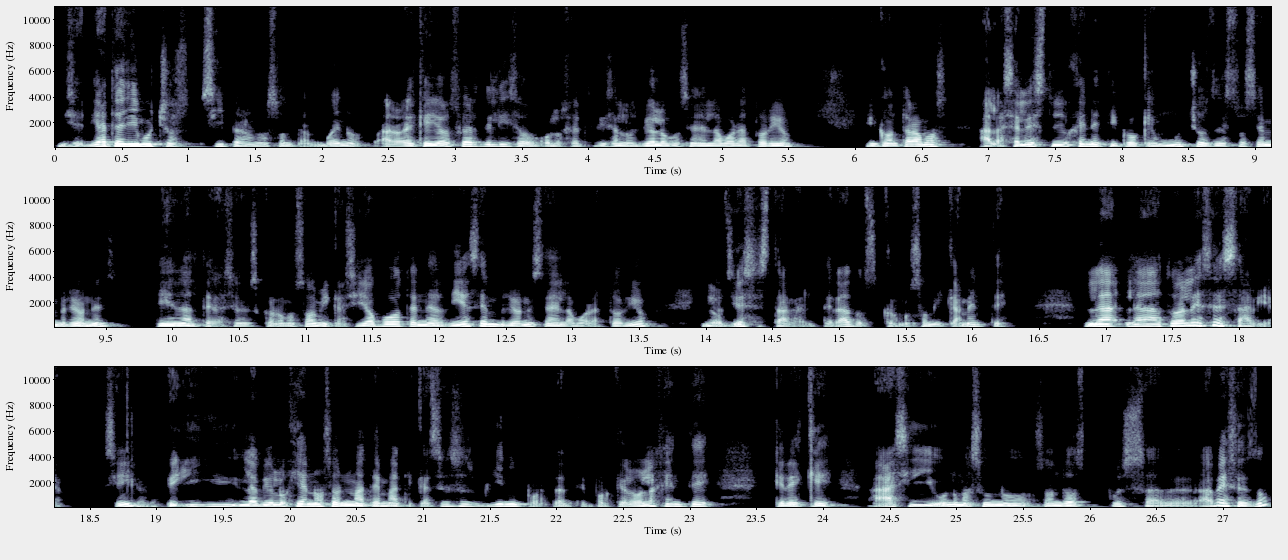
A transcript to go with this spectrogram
Dice, ya te di muchos, sí, pero no son tan buenos. A la hora que yo los fertilizo, o los fertilizan los biólogos en el laboratorio, encontramos al hacer el estudio genético que muchos de estos embriones tienen alteraciones cromosómicas. Y yo puedo tener 10 embriones en el laboratorio y los 10 están alterados cromosómicamente. La, naturaleza es sabia, ¿sí? Y, la biología no son matemáticas, eso es bien importante, porque luego la gente cree que, ah, sí, uno más uno son dos, pues a, veces, ¿no?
